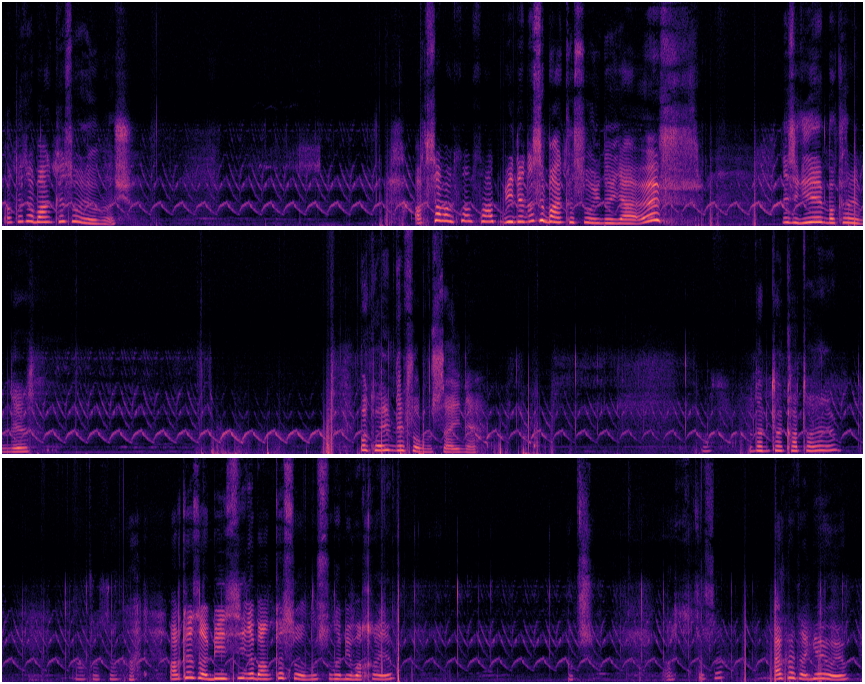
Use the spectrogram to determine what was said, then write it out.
Arkadaşlar banka soyulmuş. Akşam akşam saat 1'de nasıl banka soyunu ya öf. Neyse gidelim bakalım. Bakayım ne sormuşsa yine. Buradan bir tane kart alalım. Arkadaşlar. heh. Arkadaşlar birisiyle banka sormuş. Şuna bir bakayım. Aç. Açtıysa. Arkadaşlar geliyorum.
